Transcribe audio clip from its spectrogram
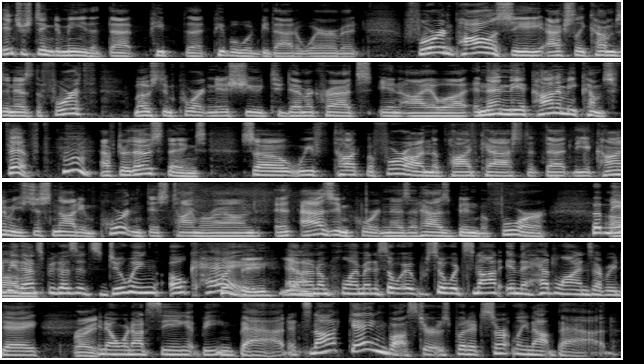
interesting to me that that, peop- that people would be that aware of it. Foreign policy actually comes in as the fourth most important issue to Democrats in Iowa, and then the economy comes fifth hmm. after those things. So we've talked before on the podcast that, that the economy is just not important this time around, as important as it has been before. But maybe um, that's because it's doing okay. Be, yeah. And unemployment. So, it, so it's not in the headlines every day. Right. You know, we're not seeing it being bad. It's not gangbusters, but it's certainly not bad.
